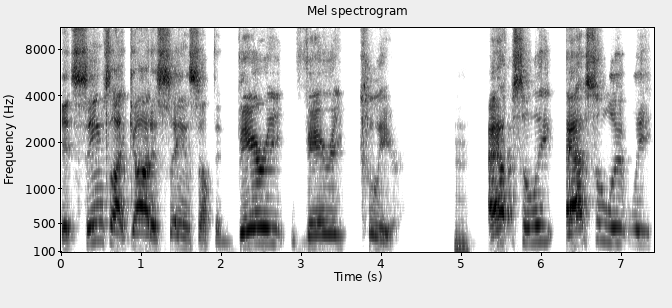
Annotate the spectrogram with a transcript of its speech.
it seems like God is saying something very, very clear. Hmm. Absolutely, absolutely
